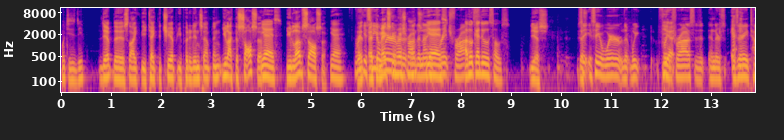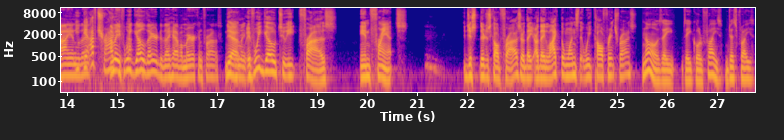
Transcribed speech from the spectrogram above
What is dip? Dip is like you take the chip, you put it in something. You like the salsa? Yes. You love salsa? Yeah. Rick, At, is at he the aware Mexican of the- restaurants? the name yes. French fries? Avocado sauce. Yes. Is he, is he aware that we French Yeah. fries is it, and there's is there any tie-in with that? Yeah, I've tried- I mean, if we go there, do they have American fries? Yeah, I mean, if we go to eat fries in France, just they're just called fries. Are they are they like the ones that we call French fries? No, they they call fries, just fries.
